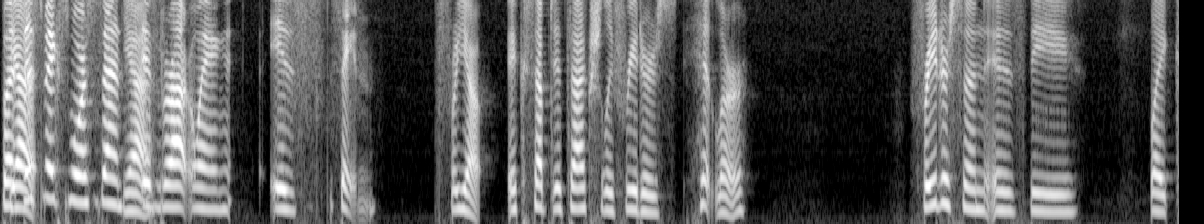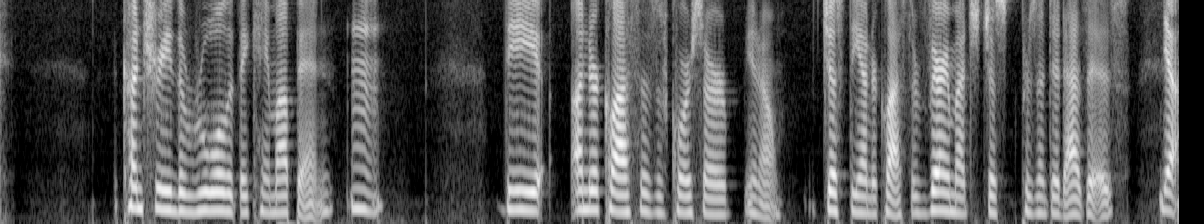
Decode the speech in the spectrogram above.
But Yeah. this makes more sense Yeah. if Rotwang is Satan. For yeah, except it's actually Freder's Hitler. Fredersen is the like country, the rule that they came up in. Mm. The underclasses, of course, are you know just the underclass. They're very much just presented as is. Yeah.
